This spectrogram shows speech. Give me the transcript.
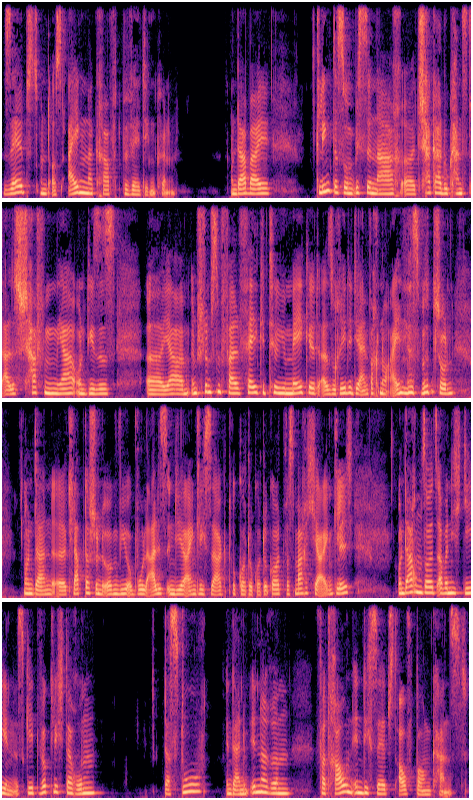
selbst und aus eigener Kraft bewältigen können. Und dabei klingt das so ein bisschen nach äh, Chaka, du kannst alles schaffen, ja, und dieses äh, ja, im schlimmsten Fall fake it till you make it, also rede dir einfach nur ein, das wird schon und dann äh, klappt das schon irgendwie, obwohl alles in dir eigentlich sagt, oh Gott, oh Gott, oh Gott, was mache ich hier eigentlich? Und darum soll es aber nicht gehen. Es geht wirklich darum, dass du in deinem Inneren Vertrauen in dich selbst aufbauen kannst,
